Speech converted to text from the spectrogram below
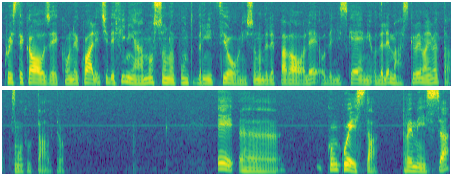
queste cose con le quali ci definiamo sono appunto definizioni, sono delle parole o degli schemi o delle maschere, ma in realtà siamo tutt'altro. E eh, con questa premessa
